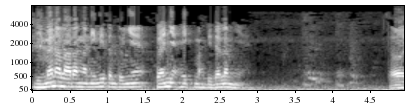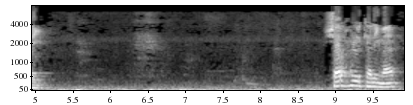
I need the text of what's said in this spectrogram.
Di mana larangan ini tentunya banyak hikmah di dalamnya. Baik. Syarhul kalimat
